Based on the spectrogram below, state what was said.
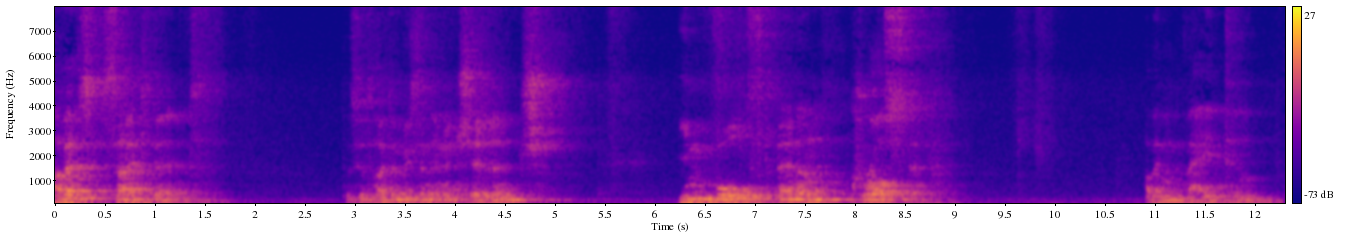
Havels Sideband. Das wird heute ein bisschen eine Challenge. Involved einen Cross-Step, aber einen weiten.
